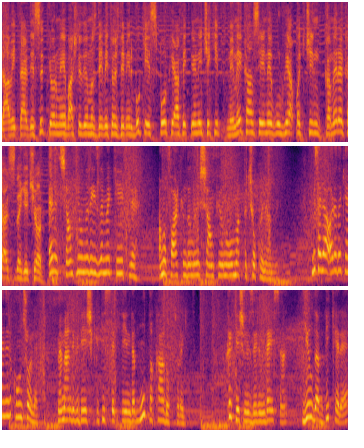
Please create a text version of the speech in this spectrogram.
Davetlerde sık görmeye başladığımız Demet Özdemir bu kez spor kıyafetlerini çekip meme kanserine vurgu yapmak için kamera karşısına geçiyor. Evet şampiyonları izlemek keyifli. Ama farkındalığın şampiyonu olmak da çok önemli. Mesela arada kendini kontrol et. Memende bir değişiklik hissettiğinde mutlaka doktora git. 40 yaşın üzerindeysen yılda bir kere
